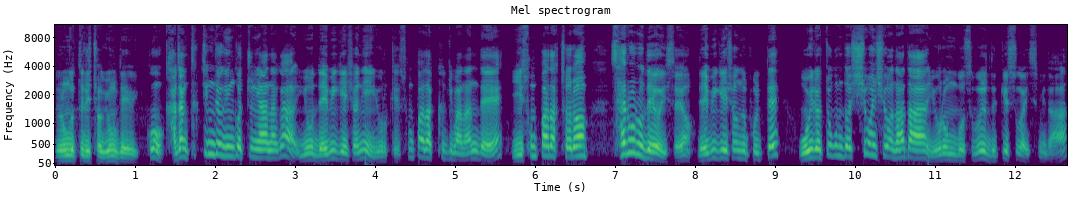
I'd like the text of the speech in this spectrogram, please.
이런 것들이 적용되어 있고 가장 특징적인 것 중에 하나가 이 내비게이션이 이렇게 손바닥 크기만 한데 이 손바닥처럼 세로로 되어 있어요. 내비게이션을 볼때 오히려 조금 더 시원시원하다 이런 모습을 느낄 수가 있습니다.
